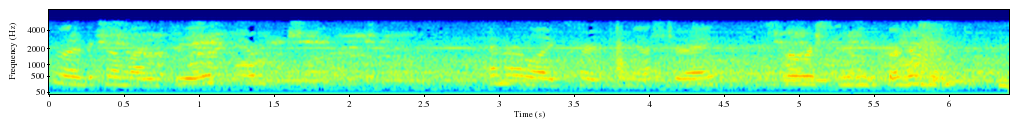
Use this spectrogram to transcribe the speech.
We wanted to come by and see it. And our legs hurt from yesterday. So we're sitting for a minute.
